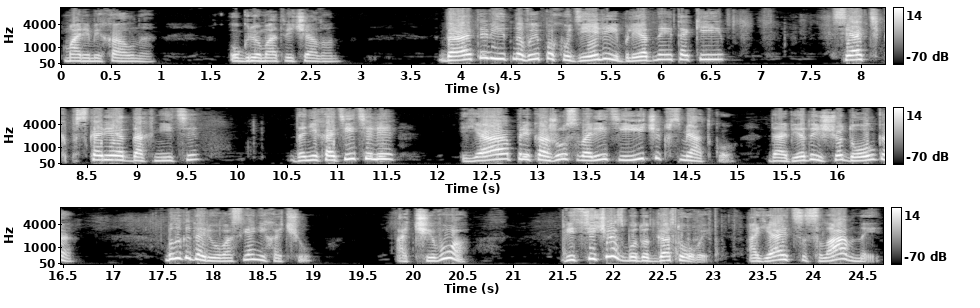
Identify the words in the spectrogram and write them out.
Марья Михайловна», — угрюмо отвечал он. Да, это видно, вы похудели и бледные такие. Сядьте-ка поскорее отдохните. Да не хотите ли, я прикажу сварить яичек в смятку. До обеда еще долго. Благодарю вас, я не хочу. Отчего? Ведь сейчас будут готовы, а яйца славные.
